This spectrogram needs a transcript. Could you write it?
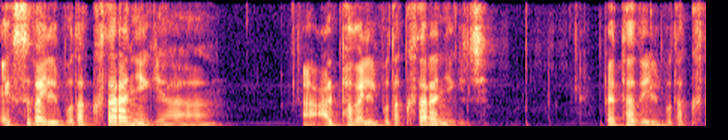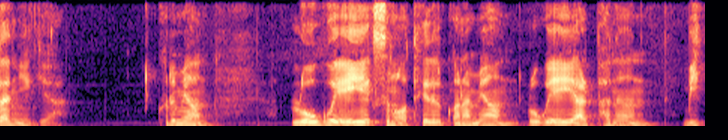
X가 1보다 크다란 얘기야. 아, 알파가 1보다 크다란 얘기지. 베타도 1보다 크다는 얘기야. 그러면 로그 AX는 어떻게 될 거냐면 로그 A 알파는 밑이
